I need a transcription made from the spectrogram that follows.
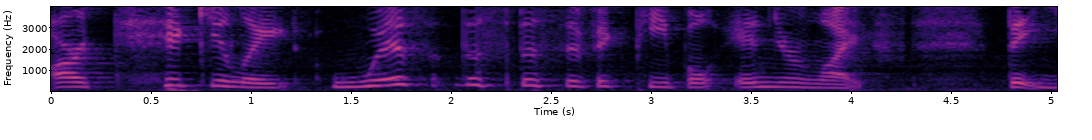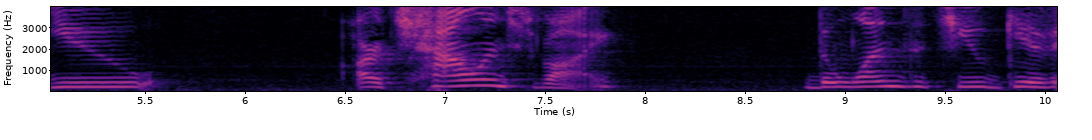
articulate with the specific people in your life that you are challenged by, the ones that you give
